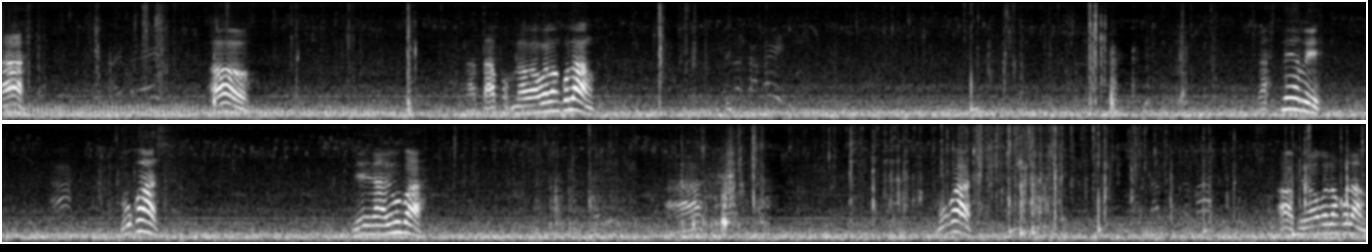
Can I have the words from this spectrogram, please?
Ha? Oo. Oh. Natapok, nawawalan ko lang. Lasner eh. Bukas. Hindi, mo ba? Ah. Bukas. Ah, pinawalan ko lang.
